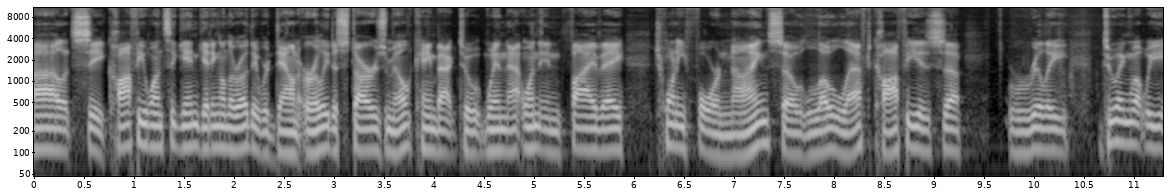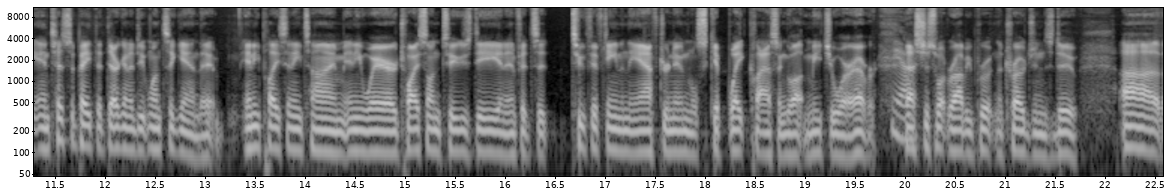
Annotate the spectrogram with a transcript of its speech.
Uh, let's see. Coffee once again getting on the road. They were down early to Starr's Mill. Came back to win that one in 5A 24 9. So low left. Coffee is. Uh, really doing what we anticipate that they're going to do once again. They, any place, anytime, anywhere, twice on Tuesday, and if it's at two fifteen in the afternoon, we'll skip weight class and go out and meet you wherever. Yeah. That's just what Robbie Pruitt and the Trojans do. Uh,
